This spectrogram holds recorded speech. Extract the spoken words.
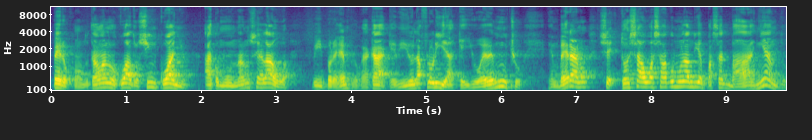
pero cuando hablando de 4 o 5 años acomodándose al agua, y por ejemplo acá que vivo en la Florida, que llueve mucho en verano, toda esa agua se va acumulando y al pasar va dañando,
